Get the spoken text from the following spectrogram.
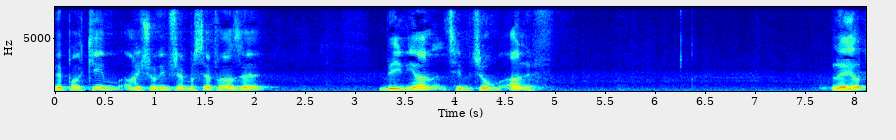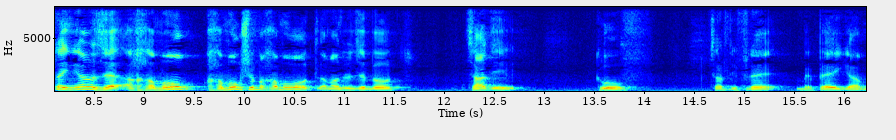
בפרקים הראשונים שהם בספר הזה בעניין צמצום א'. להיות העניין הזה החמור, חמור שבחמורות, למדנו את זה באות צדי, קוף, קצת לפני, בפ' גם,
